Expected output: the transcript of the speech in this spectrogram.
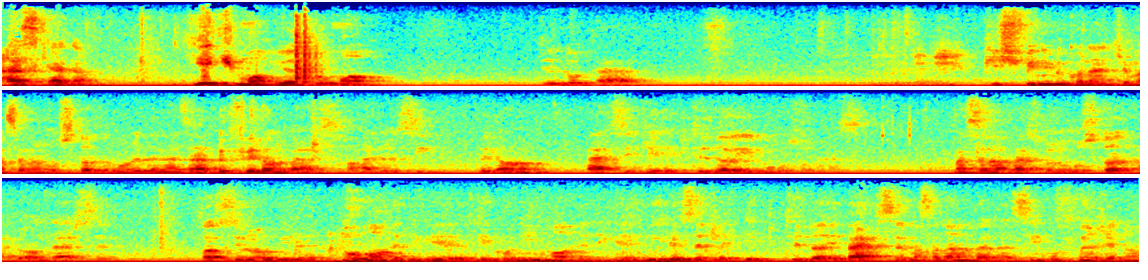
عرض کردم یک ماه یا دو ماه جلوتر پیش بینی می‌کنن که مثلا استاد مورد نظر به فلان بحث خواهد رسید. فلان بحثی که ابتدایی موضوع. مثلا فرض کنه استاد الان درس خاصی رو میره دو ماه دیگه یک و نیم ماه دیگه می‌رسه به ابتدای بحث مثلا بررسی حکم غنا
